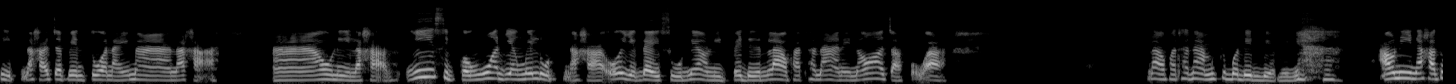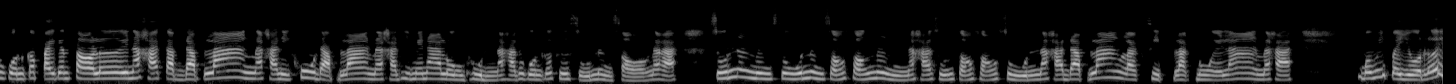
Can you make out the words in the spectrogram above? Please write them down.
สิบนะคะ จะเป็นตัวไหนมานะคะอ้าวนี่แหละค่ะ20กว่างวดยังไม่หลุดนะคะ โอ้ยอยากได้ศูนย์แนวนิดไปเดินเล่าพัฒนาในนอจากเพราะว่า เราพัฒนามันคือบเด่นแบบนี้เนี่ยเอานี่นะคะ ทุกคนก็ไปกันต่อเลยนะคะ กับดับล่างนะคะนี่คู่ดับล่างนะคะ ที่ไม่น่าลงทุนนะคะ ทุกคนก็คือ 012 นะคะ 0110 1221 นะคะ 0220 นะคะ ดับล่างหลักสิบหลักหน่วยล่างนะคะบ่มีประโยชน์เลย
